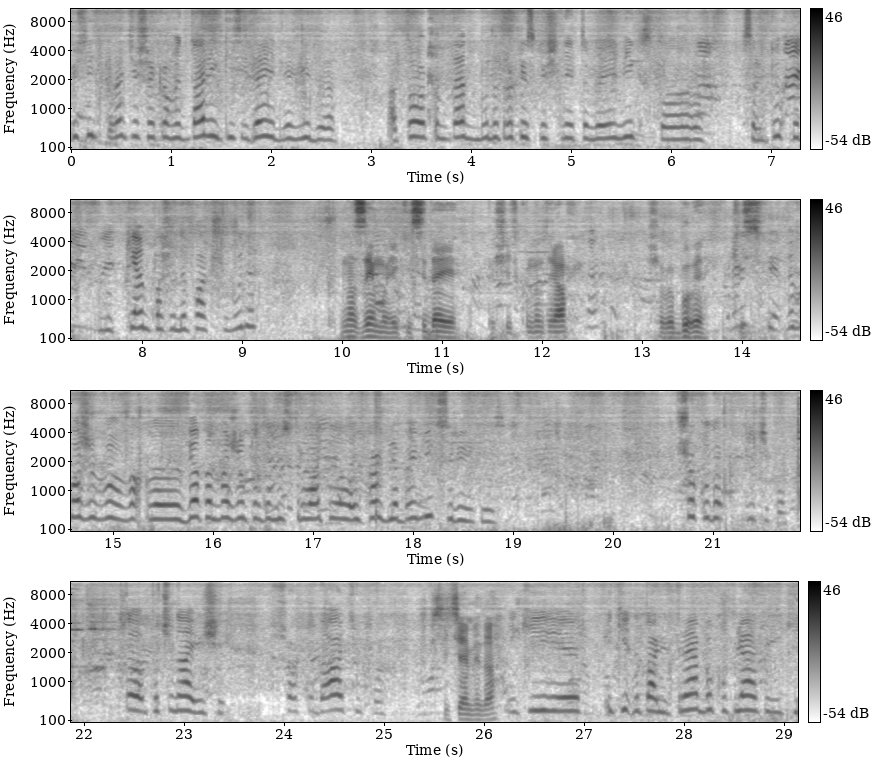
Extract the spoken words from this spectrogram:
Пишіть, коротше, ще коментарі, якісь ідеї для відео. А то контент буде трохи скучний, то мікс, то сальтухи, ну, кемпа, що не факт, що буде. На зиму якісь ідеї пишіть в коментарях, щоб ви були В якісь. принципі, ми можемо Вятан може продемонструвати лайфхак для байміксерів якийсь. Що куди, ну типу, починаючий. Що куди, типу, Всі темі, да? які, які деталі треба купляти, які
